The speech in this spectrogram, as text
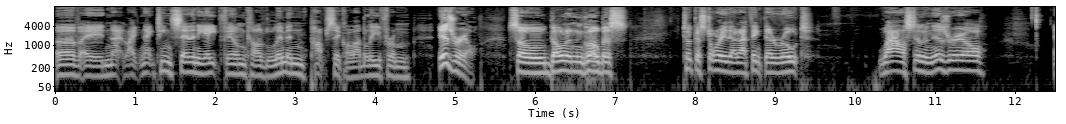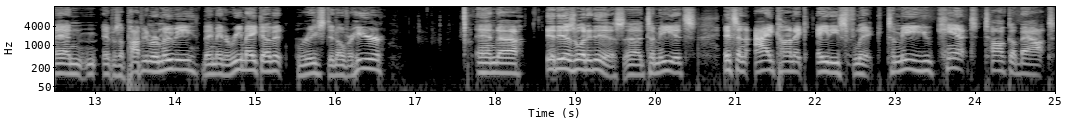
of a like 1978 film called Lemon Popsicle, I believe, from Israel. So Golan-Globus took a story that I think they wrote while still in Israel, and it was a popular movie. They made a remake of it, released it over here, and uh, it is what it is. Uh, to me, it's it's an iconic '80s flick. To me, you can't talk about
